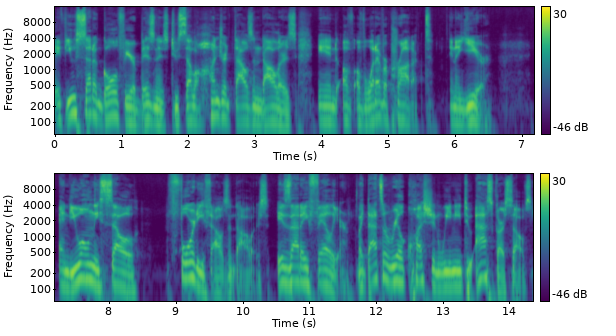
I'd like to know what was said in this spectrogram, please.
If you set a goal for your business to sell $100,000 in of, of whatever product in a year, and you only sell $40,000. Is that a failure? Like that's a real question we need to ask ourselves.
